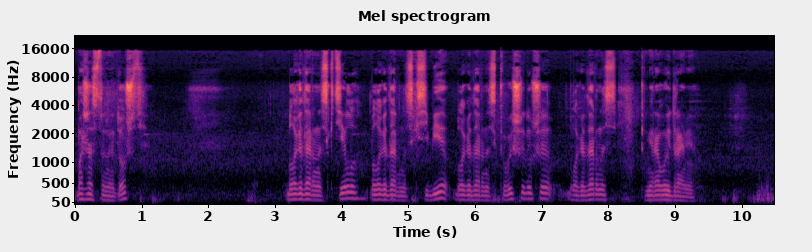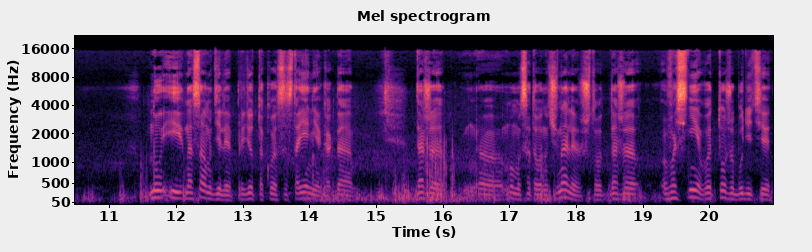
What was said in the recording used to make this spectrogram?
Божественный дождь благодарность к телу, благодарность к себе, благодарность к высшей душе, благодарность к мировой драме. Ну и на самом деле придет такое состояние, когда даже, э, ну мы с этого начинали, что даже во сне вы тоже будете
